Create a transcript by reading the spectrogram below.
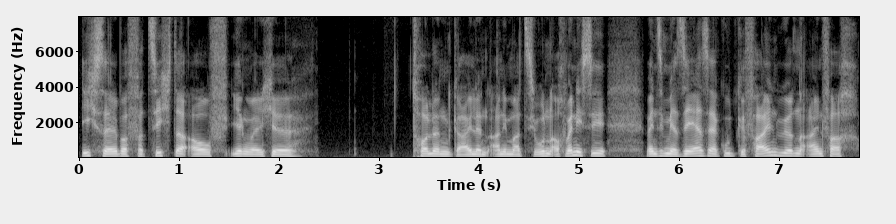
ich selber verzichte auf irgendwelche tollen, geilen Animationen, auch wenn ich sie, wenn sie mir sehr, sehr gut gefallen würden, einfach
